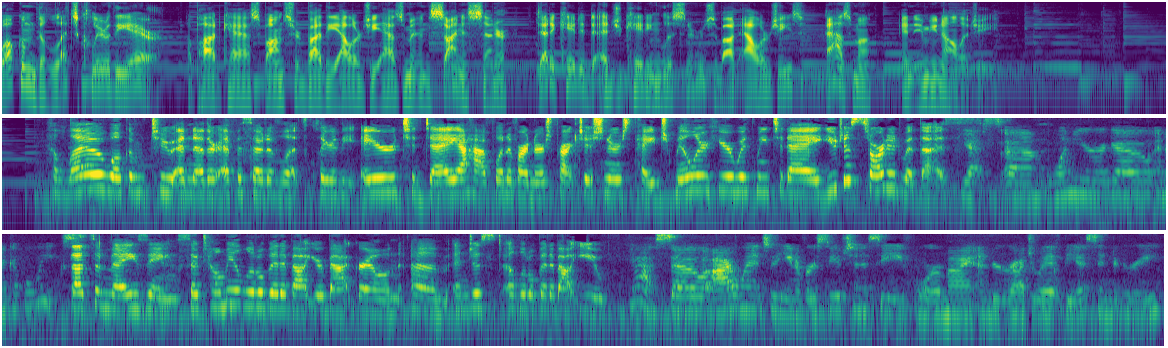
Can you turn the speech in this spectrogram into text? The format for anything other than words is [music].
Welcome to Let's Clear the Air, a podcast sponsored by the Allergy, Asthma, and Sinus Center dedicated to educating listeners about allergies, asthma, and immunology. Hello, welcome to another episode of Let's Clear the Air. Today I have one of our nurse practitioners, Paige Miller, here with me today. You just started with us. Yes, um, one year ago in a couple weeks. That's amazing. So tell me a little bit about your background um, and just a little bit about you. Yeah, so I went to the University of Tennessee for my undergraduate BSN degree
